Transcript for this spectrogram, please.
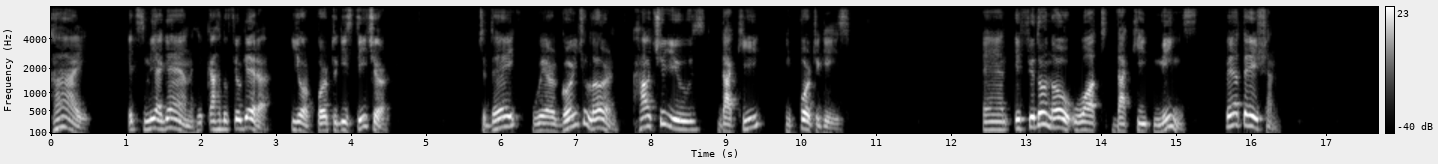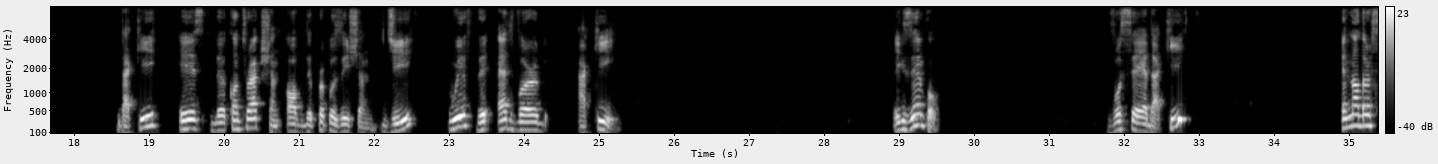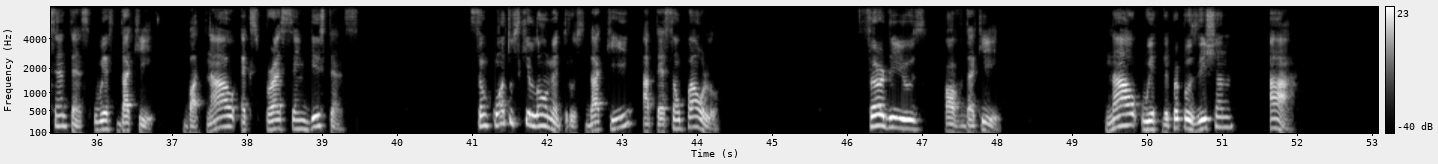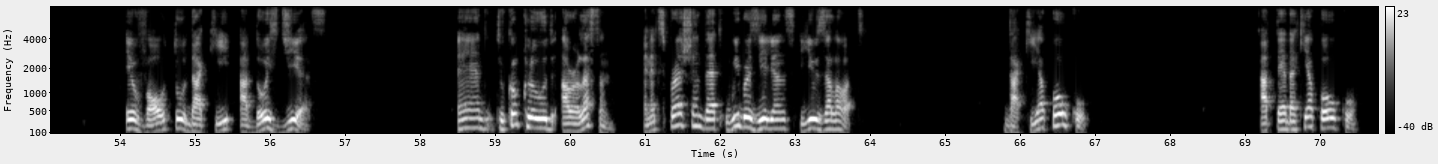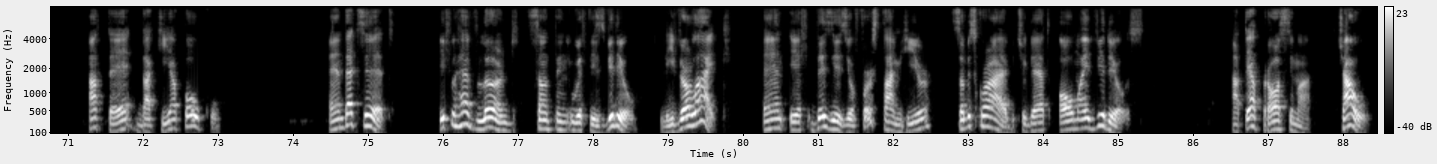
Hi, it's me again, Ricardo Filgueira, your Portuguese teacher. Today we are going to learn how to use daqui in Portuguese. And if you don't know what daqui means, pay attention. Daqui is the contraction of the preposition de with the adverb aqui. Example: Você é daqui? Another sentence with daqui, but now expressing distance. São quantos quilômetros daqui até São Paulo? Third use of daqui. Now with the preposition a. Eu volto daqui a dois dias. And to conclude our lesson, an expression that we Brazilians use a lot. Daqui a pouco. Até daqui a pouco. Até daqui a pouco. And that's it. If you have learned something with this video, leave your like. And if this is your first time here, subscribe to get all my videos. Até a próxima. Tchau!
